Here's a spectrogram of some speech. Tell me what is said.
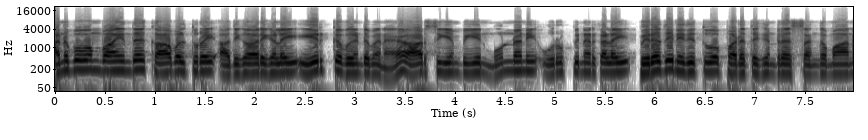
அனுபவம் வாய்ந்த காவல்துறை அதிகாரிகளை ஈர்க்க வேண்டும் என ஆர்சிஎம்பியின் முன்னணி உறுப்பினர்களை பிரதிநிதித்துவப்படுத்துகின்ற சங்கமான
